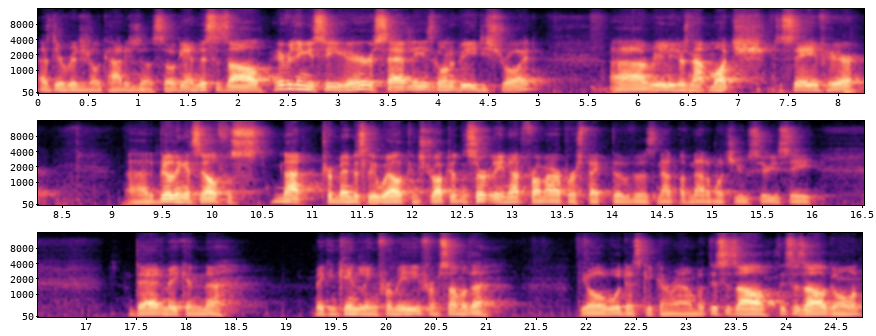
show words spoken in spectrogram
as the original cottage does. So again, this is all. Everything you see here, sadly, is going to be destroyed. Uh, really, there's not much to save here. Uh, the building itself was not tremendously well constructed, and certainly not from our perspective. It's not of not of much use. Here you see Dad making uh, making kindling for me from some of the the old wood that's kicking around. But this is all this is all going.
